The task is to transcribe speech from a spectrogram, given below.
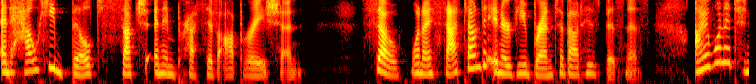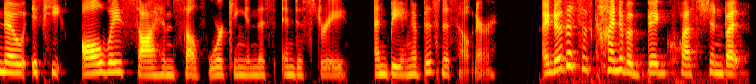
and how he built such an impressive operation. So, when I sat down to interview Brent about his business, I wanted to know if he always saw himself working in this industry and being a business owner. I know this is kind of a big question, but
